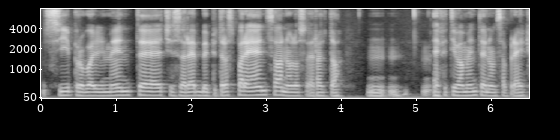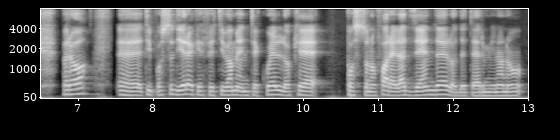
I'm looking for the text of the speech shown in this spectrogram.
sì, probabilmente ci sarebbe più trasparenza, non lo so in realtà. Mm, effettivamente non saprei, però eh, ti posso dire che effettivamente quello che possono fare le aziende lo determinano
